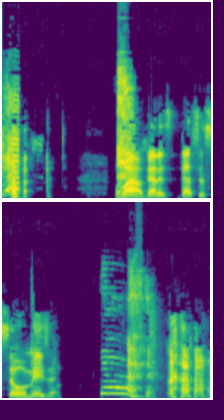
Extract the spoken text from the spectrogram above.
Yeah. Wow, that is that's just so amazing. yeah.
